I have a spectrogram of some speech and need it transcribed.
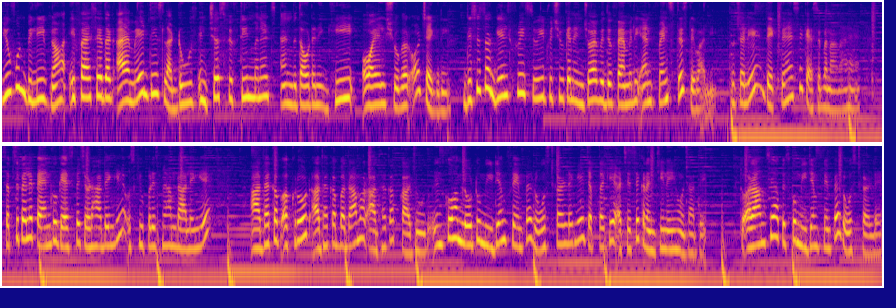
यू वोट बिलीव ना if I say that I made this laddoos in just fifteen minutes and without any ghee oil sugar और jaggery this is a guilt free sweet which you can enjoy with your family and friends this Diwali तो चलिए देखते हैं इसे कैसे बनाना है। सबसे पहले पैन को गैस पे चढ़ा देंगे, उसके ऊपर इसमें हम डालेंगे आधा कप अखरोट, आधा कप बादाम और आधा कप काजू। इनको हम लो टू मीडियम फ्लेम पर रोस्ट कर लेंगे जब तक ये अच्छे से क्रंची नहीं हो जाते। तो आराम से आप इसको मीडियम फ्लेम पे रोस्ट कर लें।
